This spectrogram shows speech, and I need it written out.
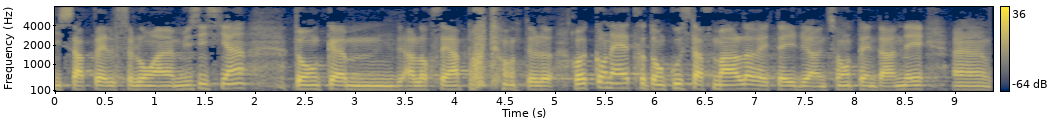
qui s'appelle selon un musicien. Donc, euh, alors c'est important de le reconnaître. Donc, Gustave Mahler était il y a une centaine d'années un,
